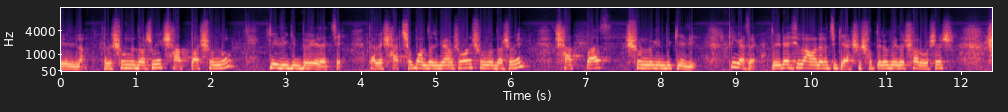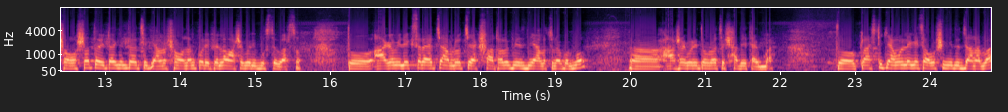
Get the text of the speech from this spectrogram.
দিয়ে দিলাম। তাহলে শূন্য দশমিক সাত পাঁচ শূন্য কেজি কিন্তু হয়ে যাচ্ছে। তাহলে সাতশো পঞ্চাশ গ্রাম সমান শূন্য দশমিক সাত পাঁচ শূন্য কিন্তু কেজি, ঠিক আছে? তো এটাই ছিল আমাদের হচ্ছে কি একশো সতেরো পেজের সর্বশেষ সমস্যা। তো এটা কিন্তু হচ্ছে কি আমরা সমাধান করে ফেললাম, আশা করি বুঝতে পারছ। তো আগামী লেকচারে হচ্ছে আমরা হচ্ছে একশো আঠারো পেজ নিয়ে আলোচনা করব। আশা করি তোমরা হচ্ছে সাথেই থাকবা। তো ক্লাসটি কেমন লেগেছে অবশ্যই কিন্তু জানাবা।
